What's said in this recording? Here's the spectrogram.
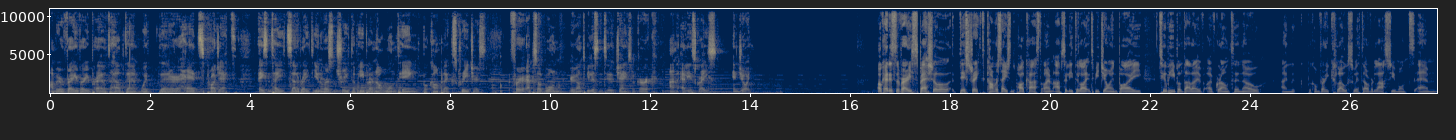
and we are very, very proud to help them with their Heads project. Ace and Tate celebrate the universal truth that people are not one thing but complex creatures. For episode one, you're going to be listening to James McGurk and Elias Grace. Enjoy. Okay, this is a very special District Conversations podcast. I'm absolutely delighted to be joined by two people that I've I've grown to know and become very close with over the last few months. Um,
